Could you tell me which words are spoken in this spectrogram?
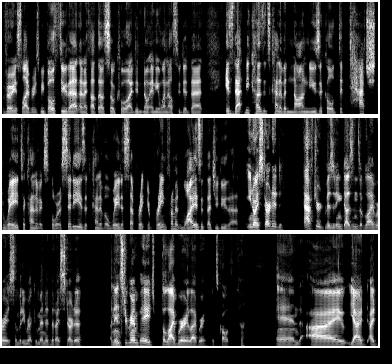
various libraries. We both do that, and I thought that was so cool. I didn't know anyone else who did that. Is that because it's kind of a non-musical, detached way to kind of explore a city? Is it kind of a way to separate your brain from it? Why is it that you do that? You know, I started after visiting dozens of libraries. Somebody recommended that I start a an Instagram page, the Library Library, it's called. and I, yeah, I'd, I'd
